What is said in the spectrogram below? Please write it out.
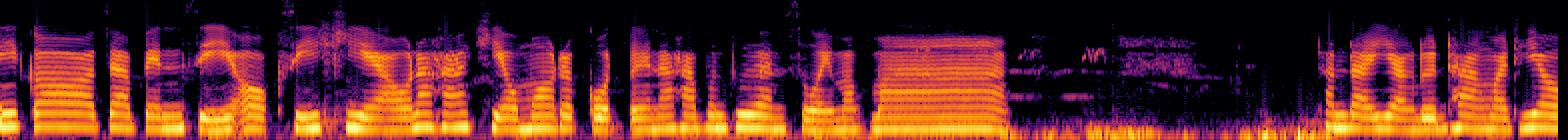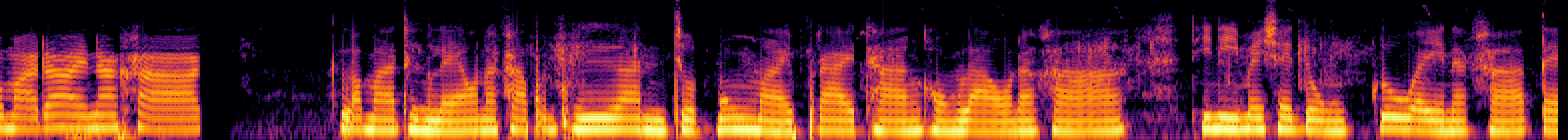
นี้ก็จะเป็นสีออกสีเขียวนะคะ เขียวมรกตเลยนะคะ เพื่อนๆสวยมากๆ ท่านใดอยากเดินทางมาเที่ยวมาได้นะคะ เรามาถึงแล้วนะคะเพื่อนๆจุดมุ่งหมายปลายทางของเรานะคะ ที่นี่ไม่ใช่ดงกล้วยนะคะ แต่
